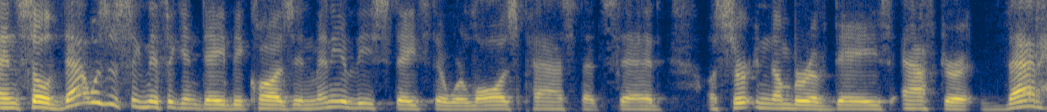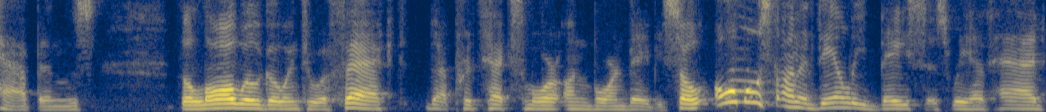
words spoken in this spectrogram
And so that was a significant day because in many of these states, there were laws passed that said a certain number of days after that happens, the law will go into effect that protects more unborn babies. So almost on a daily basis, we have had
